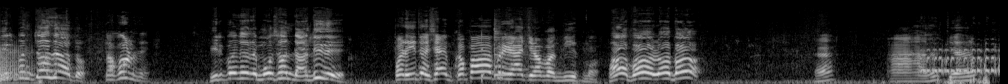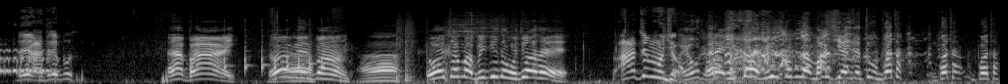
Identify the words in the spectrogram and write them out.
વીરપન છે આ તો? તો કોણ છે? વીરપન એટલે મોસાન દાઢી છે. પણ તો સાહેબ કપા વાપરી રાજી આવા ભાળો ભાળો લો ભાળો હા? હા હા કહે હાજરે પૂછ. હે ભાઈ. ઓ વીરપંગ હા. તો ચમા બીજી તો ઊંચો છે. આ ચમ હું છો અરે ઈ તો વીરપંગ ના માસી આવી છે તું થા ઊભા થા ઊભા થા.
